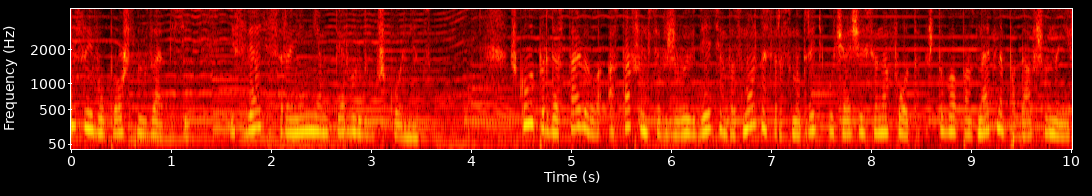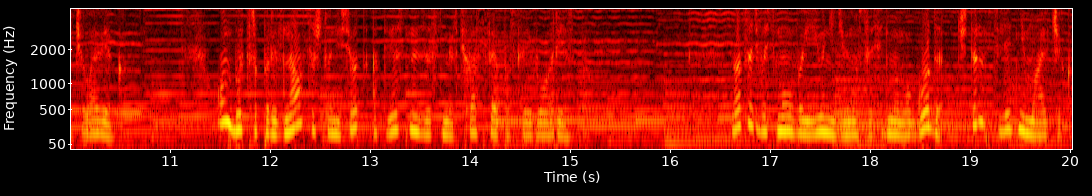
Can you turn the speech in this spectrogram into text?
из-за его прошлых записей и связи с ранением первых двух школьниц. Школа предоставила оставшимся в живых детям возможность рассмотреть учащихся на фото, чтобы опознать нападавшего на них человека. Он быстро признался, что несет ответственность за смерть Хосе после его ареста. 28 июня 1997 года 14-летний мальчик,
